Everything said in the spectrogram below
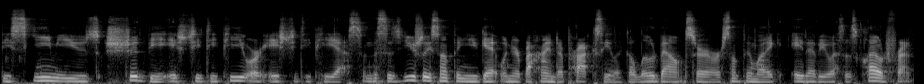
the scheme used should be HTTP or HTTPS, and this is usually something you get when you're behind a proxy like a load balancer or something like AWS's CloudFront.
